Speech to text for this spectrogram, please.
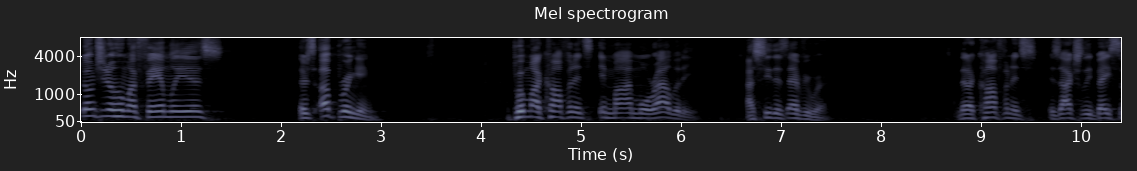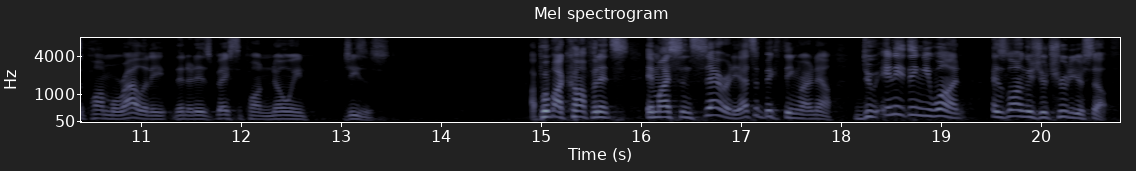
Don't you know who my family is? There's upbringing. I put my confidence in my morality. I see this everywhere that our confidence is actually based upon morality than it is based upon knowing Jesus. I put my confidence in my sincerity. That's a big thing right now. Do anything you want as long as you're true to yourself.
